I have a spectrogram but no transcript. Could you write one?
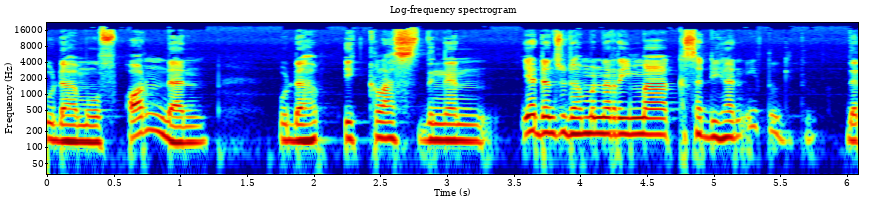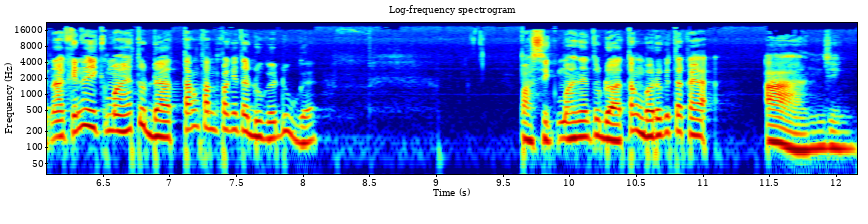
udah move on dan udah ikhlas dengan ya dan sudah menerima kesedihan itu gitu. Dan akhirnya hikmahnya itu datang tanpa kita duga-duga. Pas hikmahnya itu datang baru kita kayak anjing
